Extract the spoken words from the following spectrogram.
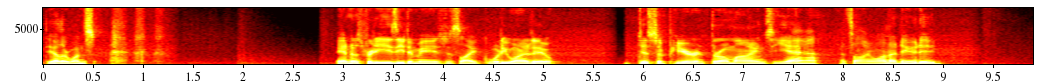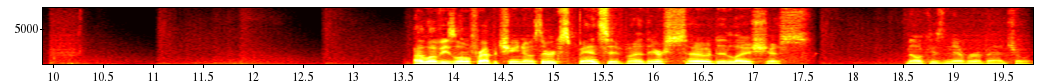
the other ones. Phantom's pretty easy to me. It's just like, what do you want to do? Disappear and throw mines? Yeah, that's all I want to do, dude. I love these little frappuccinos. They're expensive, but they're so delicious. Milk is never a bad choice.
